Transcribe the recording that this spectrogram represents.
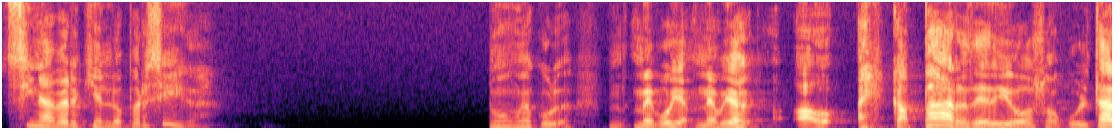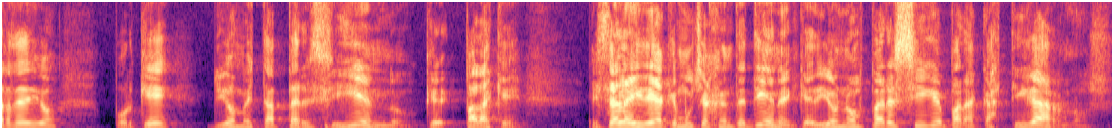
sin haber quien lo persiga. No, me voy, a, me voy a, escapar de Dios, a ocultar de Dios, porque Dios me está persiguiendo. ¿Para qué? Esa es la idea que mucha gente tiene, que Dios nos persigue para castigarnos.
